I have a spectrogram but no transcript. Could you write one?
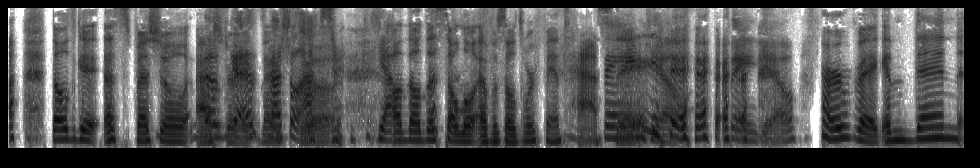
those get a special asterisk. Get a special asterisk. Yeah. Although the solo episodes were fantastic. Thank you. Thank you. Perfect. And then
